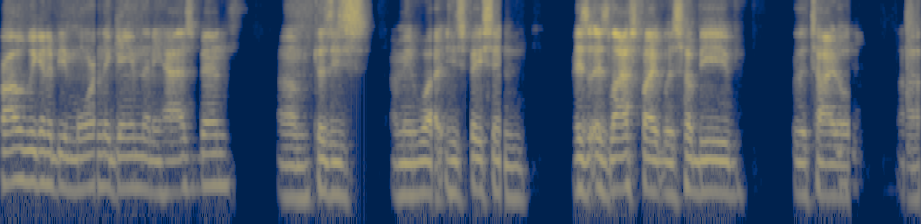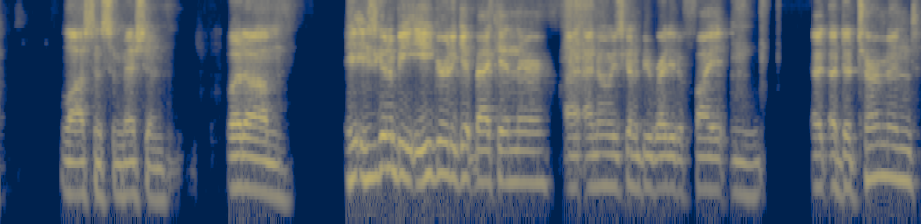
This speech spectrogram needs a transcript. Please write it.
probably going to be more in the game than he has been because um, he's I mean, what he's facing his his last fight was Khabib for the title, uh, lost in submission. But um, he, he's going to be eager to get back in there. I, I know he's going to be ready to fight and a, a determined,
